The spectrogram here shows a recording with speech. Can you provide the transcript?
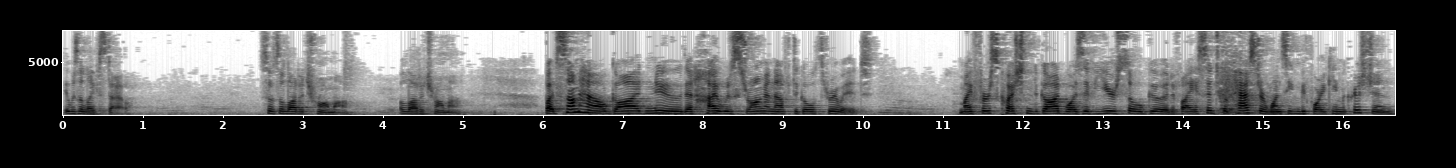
it was a lifestyle. So it's a lot of trauma, a lot of trauma. But somehow God knew that I was strong enough to go through it. My first question to God was, if you're so good, if I said to a pastor once, even before I became a Christian,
